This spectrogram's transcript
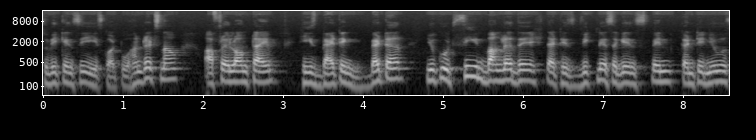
So, we can see he's got 200s now after a long time. He's batting better. You could see in Bangladesh that his weakness against spin continues.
